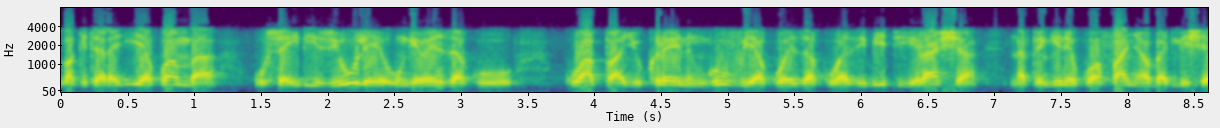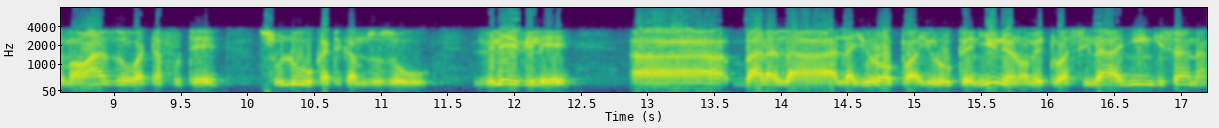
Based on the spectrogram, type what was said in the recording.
wakitarajia kwamba usaidizi ule ungeweza ku, kuwapa Ukraine nguvu ya kuweza kuwadhibiti Russia na pengine kuwafanya wabadilishe mawazo, watafute suluhu katika mzozo huu. Vile vile uh, bara la la Europa, European Union wametoa silaha nyingi sana,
